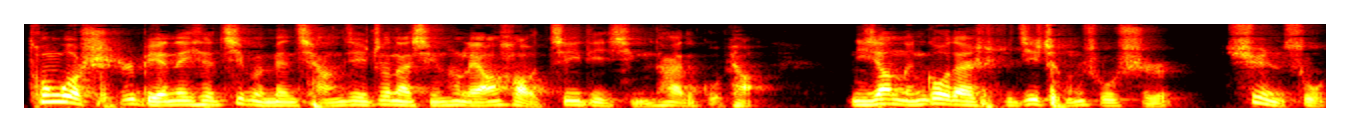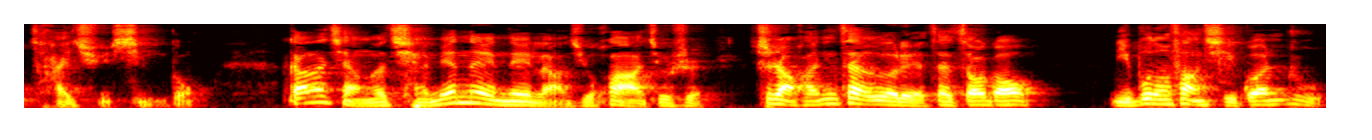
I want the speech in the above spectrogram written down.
通过识别那些基本面强劲、正在形成良好基底形态的股票，你将能够在时机成熟时迅速采取行动。刚才讲的前面那那两句话，就是市场环境再恶劣、再糟糕，你不能放弃关注，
